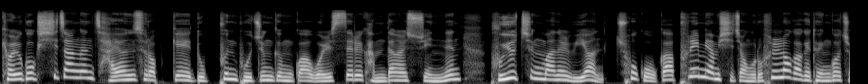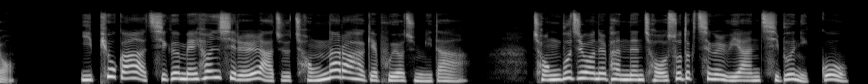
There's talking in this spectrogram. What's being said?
결국 시장은 자연스럽게 높은 보증금과 월세를 감당할 수 있는 부유층만을 위한 초고가 프리미엄 시정으로 흘러가게 된 거죠. 이 표가 지금의 현실을 아주 적나라하게 보여줍니다. 정부 지원을 받는 저소득층을 위한 집은 있고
